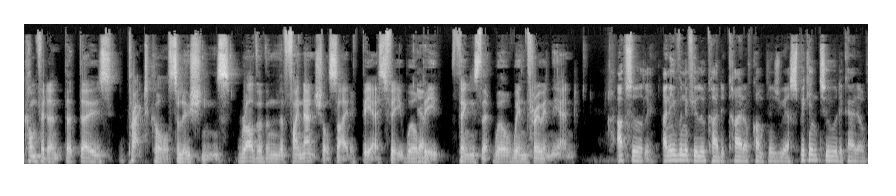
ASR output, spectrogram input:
confident that those practical solutions, rather than the financial side of BSV, will yeah. be things that will win through in the end? Absolutely. And even if you look at the kind of companies we are speaking to, the kind of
